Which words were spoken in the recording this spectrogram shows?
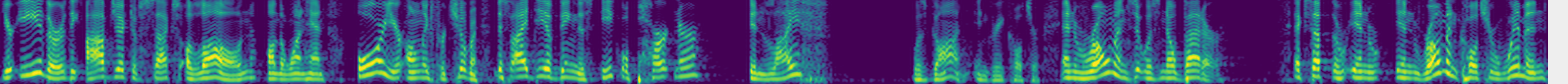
you're either the object of sex alone on the one hand or you're only for children this idea of being this equal partner in life was gone in greek culture and romans it was no better except the, in, in Roman culture, women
